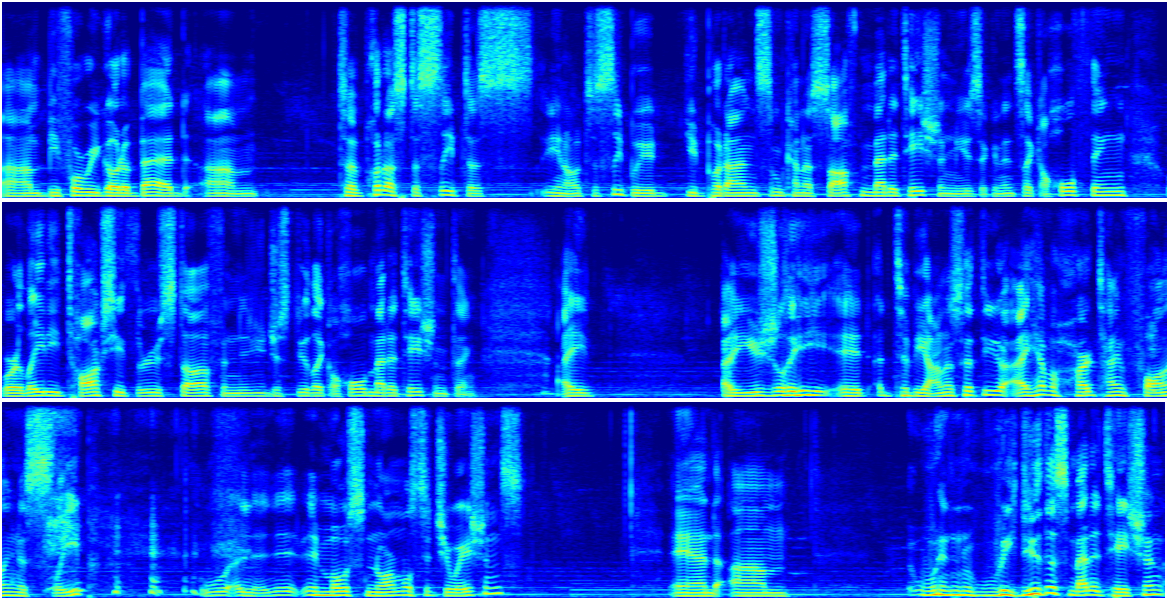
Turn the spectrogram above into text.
um, before we go to bed um, to put us to sleep. To you know, to sleep, we'd you'd put on some kind of soft meditation music, and it's like a whole thing where a lady talks you through stuff, and you just do like a whole meditation thing. I I usually, it, to be honest with you, I have a hard time falling asleep in in most normal situations. And um, when we do this meditation,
